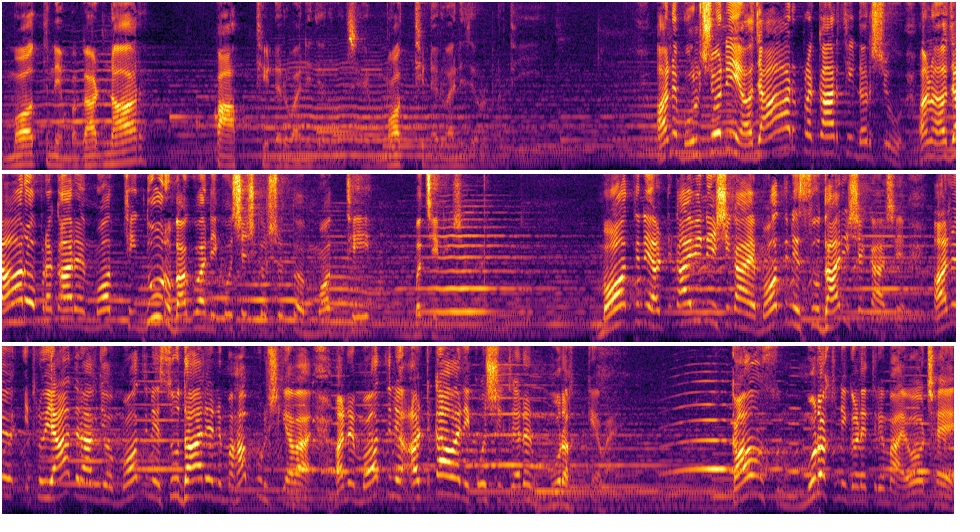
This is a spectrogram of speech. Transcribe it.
મોતને બગાડનાર પાપથી ડરવાની જરૂર છે. મોતથી ડરવાની જરૂર નથી. અને ભૂલશો નહીં, હજાર પ્રકારથી ડરશું. અને હજારો પ્રકારે મોતથી દૂર ભાગવાની કોશિશ કરશું તો મોતથી બચી નહીં શકાય મોતને અટકાવી નહીં શકાય, મોતને સુધારી શકાશે. અને એટલું યાદ રાખજો, મોતને સુધારે ને મહાપુરુષ કહેવાય. અને મોતને અટકાવવાની કોશિશ કરે મૂર્ખ કહેવાય. કૌંસ મૂર્ખની ગણતરીમાં આવ્યો છે,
